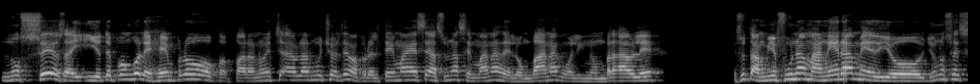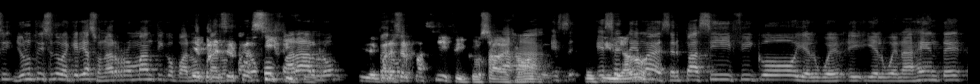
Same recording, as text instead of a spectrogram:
no sé, o sea, y yo te pongo el ejemplo para no echar, hablar mucho del tema, pero el tema ese hace unas semanas de Lombana con el innombrable, eso también fue una manera medio, yo no sé si, yo no estoy diciendo que quería sonar romántico para no, parecer pacífico, compararlo. De parecer pacífico, ¿sabes? ese, tema de ser pacífico y el, y el buena gente,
